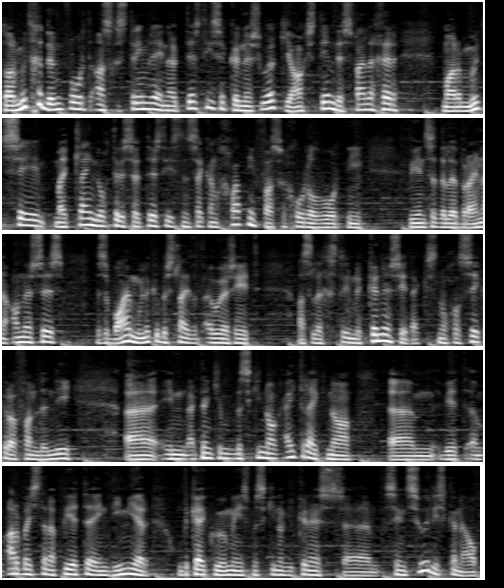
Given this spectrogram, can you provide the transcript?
daar moet gedink word as gestremde en autistiese kinders ook ja ek stem dis veiliger maar moet sê my kleindogter is autisties en sy kan glad nie vasgegordel word nie weens dat hulle breine anders is. Dis 'n baie moeilike besluit wat ouers het as hulle gestremde kinders het. Ek is nogal seker daarvan Lindy uh en ek dink jy moet miskien nog uitreik na ehm um, weet um, arbeidsterapeute en die meer om te kyk hoe mense miskien ook die kinders ehm uh, sensories kan help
